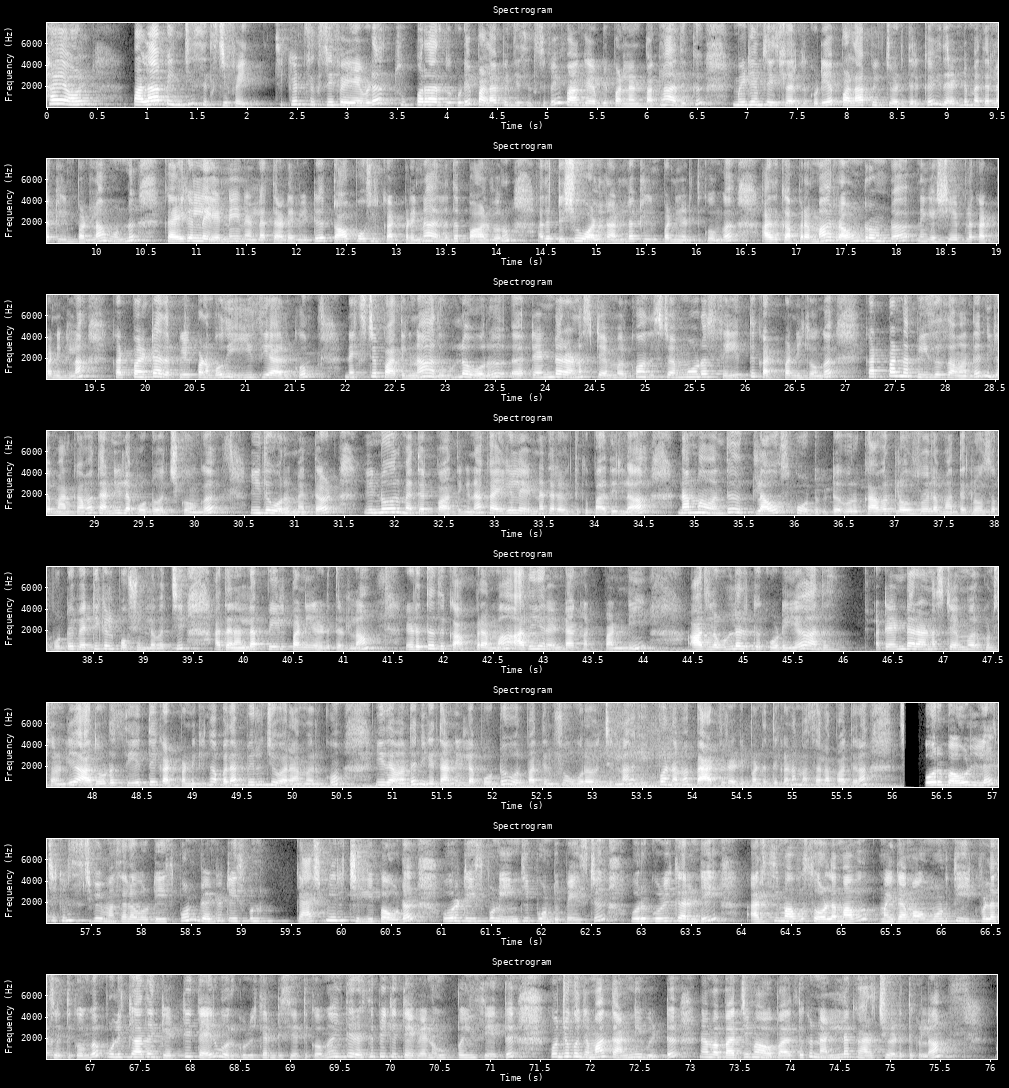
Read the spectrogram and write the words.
High all பலாப்பிஞ்சி sixty five chicken sixty ஃபைவை விட சூப்பராக இருக்கக்கூடிய பலாப்பிஞ்சி சிக்ஸ்டி ஃபைவ். வாங்க எப்படி பண்ணலான்னு பார்க்கலாம். அதுக்கு மீடியம் சைஸில் இருக்கக்கூடிய பலாப்பிஞ்சு எடுத்திருக்கு. இது ரெண்டு மெத்தடில் க்ளீன் பண்ணலாம். ஒன்று கைகளில் எண்ணெயை நல்லா தடவிட்டு டாப் போர்ஷன் கட் பண்ணிங்கன்னா அதுலேருந்து பால் வரும். அதை டிஷ்யூவால் நல்லா க்ளீன் பண்ணி எடுத்துக்கோங்க. அதுக்கப்புறமா ரவுண்ட் ரவுண்டாக நீங்கள் ஷேப்பில் கட் பண்ணிக்கலாம். கட் பண்ணிவிட்டு அதை பீல் பண்ணும்போது ஈஸியாக இருக்கும். நெக்ஸ்ட்டு பார்த்தீங்கன்னா அது உள்ள ஒரு டெண்டரான ஸ்டெம் இருக்கும். அந்த ஸ்டெம்மோட சேர்த்து கட் பண்ணிக்கோங்க. கட் பண்ண பீசஸை வந்து நீங்கள் மறக்காமல் தண்ணியில் போட்டு வச்சுக்கோங்க. இது ஒரு மெத்தட் இன்னொரு மெத்தட் பார்த்தீங்கன்னா கைகளில் எண்ணெய் தடவத்துக்கு பதிலாக நம்ம வந்து க்ளவுஸ் போட்டுக்கிட்டு ஒரு கவர் க்ளவுஸோ இல்லை மற்ற க்ளவுஸோ போட்டு வெர்டிக்கல் போர்ஷனில் வச்சு அதை நல்லா பீல் பண்ணி எடுத்துடலாம். எடுத்ததுக்கு அப்புறமா அதையும் ரெண்டாக கட் பண்ணி அதில் உள்ளே இருக்கக்கூடிய அந்த டெண்டரான ஸ்டெம் இருக்குன்னு சொல்லி அதோட சேர்த்தே கட் பண்ணிக்கோங்க அப்போ தான் பிரிஞ்சு வராமல் இருக்கும். இதை வந்து நீங்கள் தண்ணியில் போட்டு ஒரு பத்து நிமிஷம் ஊற வச்சிடலாம். இப்போ நம்ம பேட்டர் ரெடி பண்ணுறதுக்கான மசாலா பார்த்துலாம் ஒரு பவுலில் சிக்கன் சிக்ஸ்டி ஃபைவ் மசாலா ஒரு டீஸ்பூன் ரெண்டு டீஸ்பூன் காஷ்மீரி சில்லி பவுடர் ஒரு டீஸ்பூன் இஞ்சி பூண்டு பேஸ்ட்டு ஒரு குழிக்கரண்டி அரிசி மாவு சோள மாவு மைதா மாவு மூணுத்தையும் ஈக்குவலாக சேர்த்துக்கோங்க. புளிக்காத கெட்டி தயிர் ஒரு குழிக்கரண்டி சேர்த்துக்கோங்க. இந்த ரெசிபிக்கு தேவையான உப்பையும் சேர்த்து கொஞ்சம் கொஞ்சமாக தண்ணி விட்டு நம்ம பஜ்ஜி மாவு பார்த்துக்கு நல்லா கரைச்சி எடுத்துக்கலாம்.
